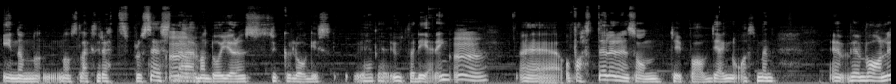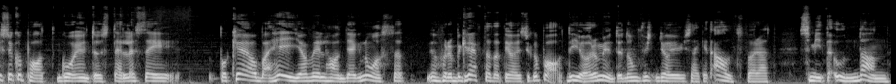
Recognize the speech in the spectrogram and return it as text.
inom någon slags rättsprocess mm. där man då gör en psykologisk heter, utvärdering. Mm. Eh, och fastställer en sån typ av diagnos. Men eh, en vanlig psykopat går ju inte och ställer sig på kö och bara hej jag vill ha en diagnos så att jag får det bekräftat att jag är psykopat. Det gör de ju inte. De gör ju säkert allt för att smita undan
